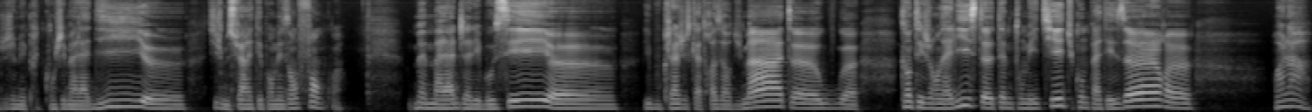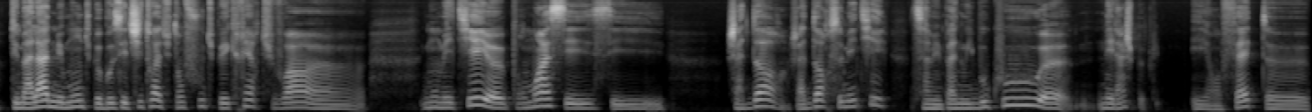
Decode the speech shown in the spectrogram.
J'ai jamais pris de congé maladie. euh, si, je me suis arrêtée pour mes enfants, quoi. Même malade, j'allais bosser, euh, les bouclages jusqu'à 3 heures du mat, euh, ou euh, quand t'es journaliste, t'aimes ton métier, tu comptes pas tes heures. euh, voilà, t'es malade, mais bon, tu peux bosser de chez toi, tu t'en fous, tu peux écrire, tu vois. euh. Mon métier, euh, pour moi, c'est, c'est, j'adore, j'adore ce métier. Ça m'épanouit beaucoup, euh, mais là, je peux plus. Et en fait, euh,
